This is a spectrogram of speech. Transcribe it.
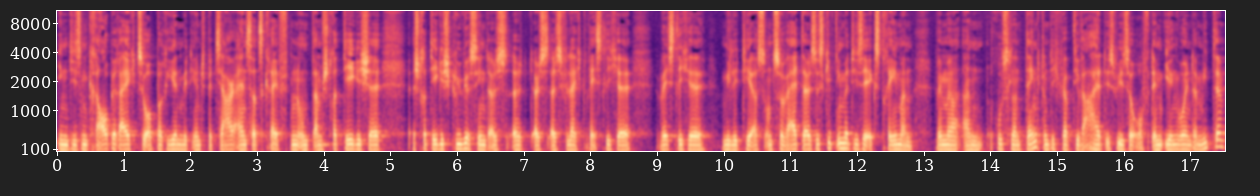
in diesem Graubereich zu operieren mit ihren Spezialeinsatzkräften und am strategische, strategisch klüger sind als, äh, als, als vielleicht westliche, westliche Militärs und so weiter. Also es gibt immer diese Extremen, wenn man an Russland denkt und ich glaube, die Wahrheit ist wie so oft eben irgendwo in der Mitte.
